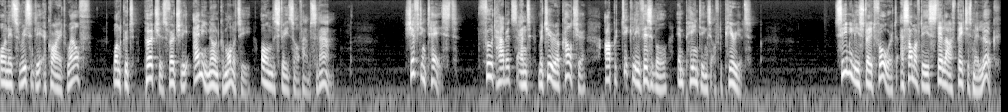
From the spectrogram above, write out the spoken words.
on its recently acquired wealth. One could purchase virtually any known commodity on the streets of Amsterdam. Shifting taste, food habits and material culture are particularly visible in paintings of the period. Seemingly straightforward as some of these still life pictures may look,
